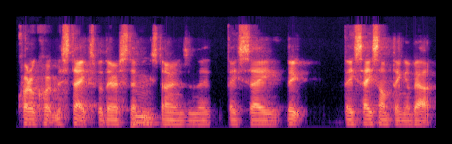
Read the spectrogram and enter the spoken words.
quote unquote mistakes but they're stepping mm. stones and they, they say they they say something about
